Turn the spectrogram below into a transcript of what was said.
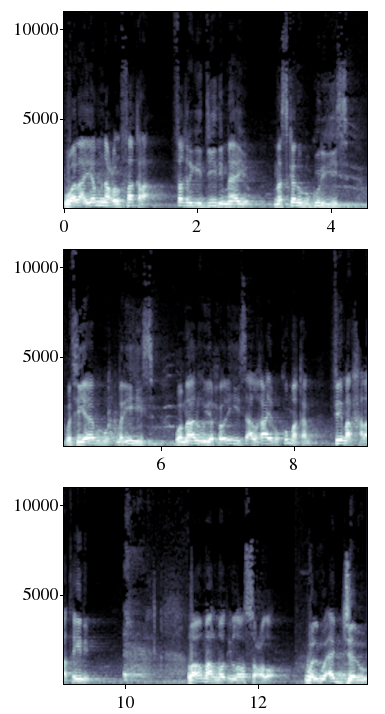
Walaa yamnacu alfaqra faqrigii diidi maayo maskanuhu gurigiisa wa iyaabuhu maryihiisa wa maaluhu iyo xoolihiisa alghaa'ibu ku maqan fii marxalatayni. Maalmood in loo socdo wاlmu'ajalu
